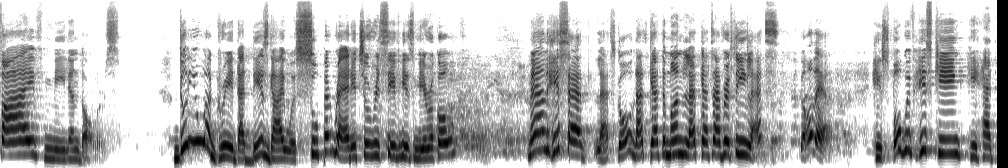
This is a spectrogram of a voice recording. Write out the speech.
$5 million. Do you agree that this guy was super ready to receive his miracle? Man, he said, let's go, let's get the money, let's get everything, let's go there. He spoke with his king, he had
